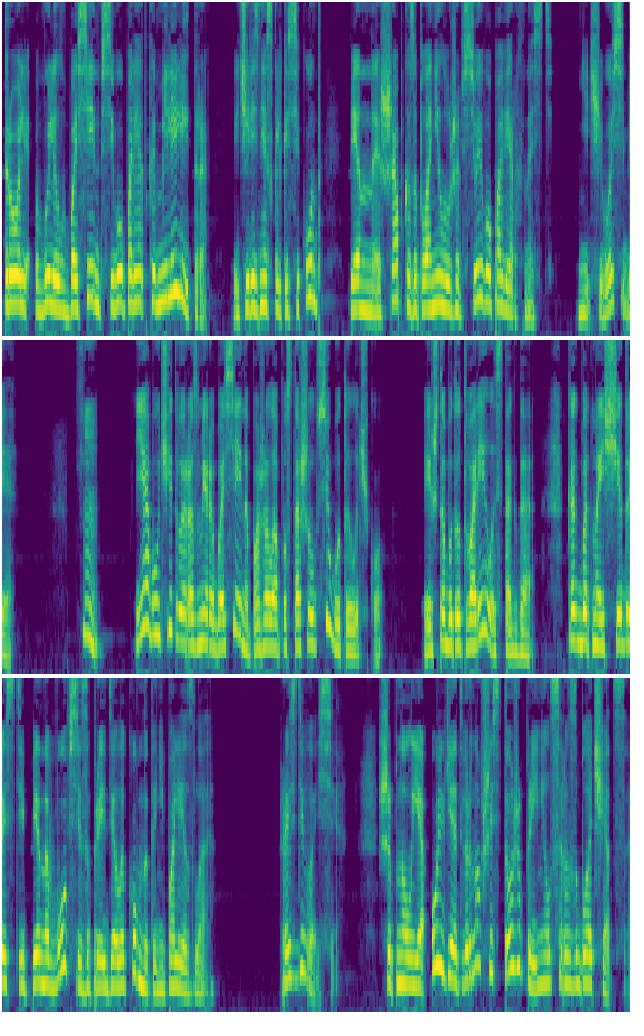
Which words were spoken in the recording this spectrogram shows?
тролль вылил в бассейн всего порядка миллилитра, и через несколько секунд пенная шапка запланила уже всю его поверхность. Ничего себе. Хм, я бы, учитывая размеры бассейна, пожалуй, опустошил всю бутылочку. И что бы тут творилось тогда? Как бы от моей щедрости пена вовсе за пределы комнаты не полезла. «Раздевайся», — шепнул я Ольге, отвернувшись, тоже принялся разоблачаться.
